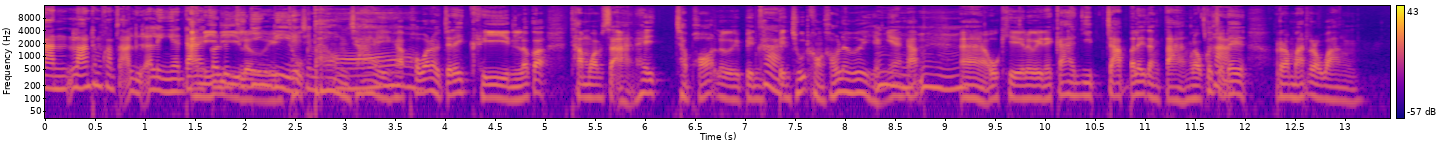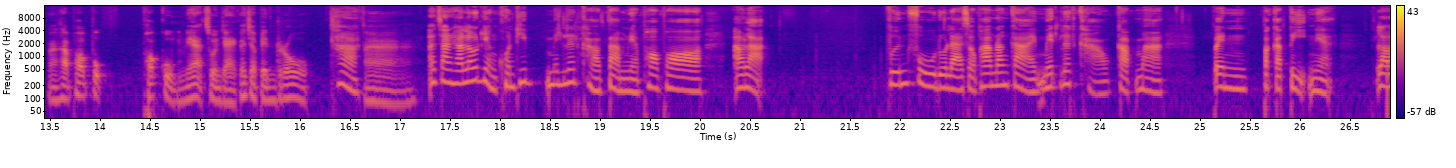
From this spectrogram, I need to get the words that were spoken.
การล้างทำความสะอาดหรืออะไรเงี้ยได้อันนี้ก็เลยดีเลยยิ่งดีเลถูยกใช่ไหมต้องใช่ครับ เพราะว่าเราจะได้คลีน แล้วก็ทำความสะอาดให้เฉพาะเลยเป็นค่ะเป็นชุดของเขาเลยอย่างเงี้ยครับอืมอืมอ่าโอเคเลยในการหยิบจับอะไรต่างๆ เราก็จะค่ะได้ระมัดระวังนะครับเพราะปุเพราะกลุ่มเนี้ยส่วนใหญ่ก็จะเป็นโรคค่ะอ่าอาจารย์คะแล้วอย่างคนที่เม็ดเลือดขาวต่ำเนี่ยพอพอเอาละฟื้นฟูดูแลสุขภาพร่างกาย เม็ดเลือดขาวกลับมา เป็นปกติเนี่ย เรา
